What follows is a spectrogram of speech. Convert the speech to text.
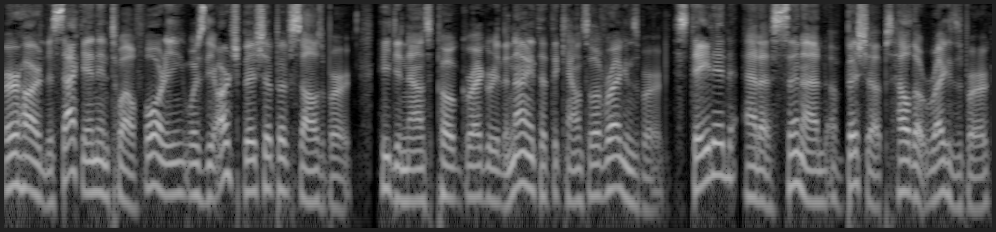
Eberhard II in 1240 was the Archbishop of Salzburg. He denounced Pope Gregory IX at the Council of Regensburg, stated at a synod of bishops held at Regensburg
